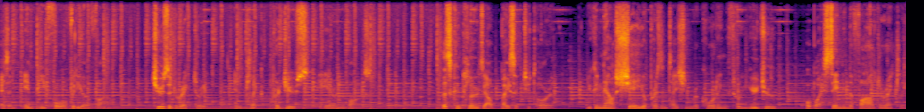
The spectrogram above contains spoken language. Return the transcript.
as an MP4 video file. Choose a directory and click Produce here in the box. This concludes our basic tutorial. You can now share your presentation recording through YouTube or by sending the file directly.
